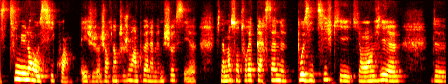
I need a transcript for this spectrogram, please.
stimulant aussi. quoi. Et je, reviens toujours un peu à la même chose, c'est euh, finalement s'entourer de personnes positives qui, ont envie euh, de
